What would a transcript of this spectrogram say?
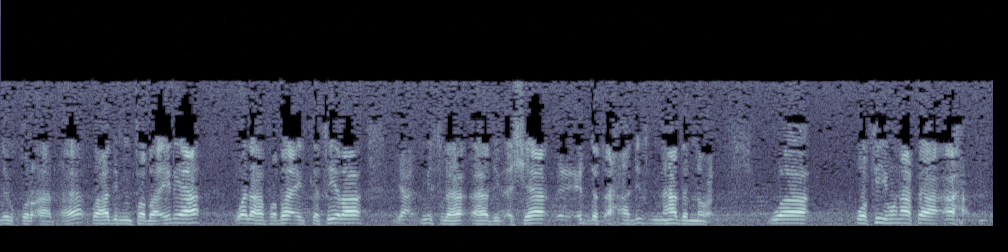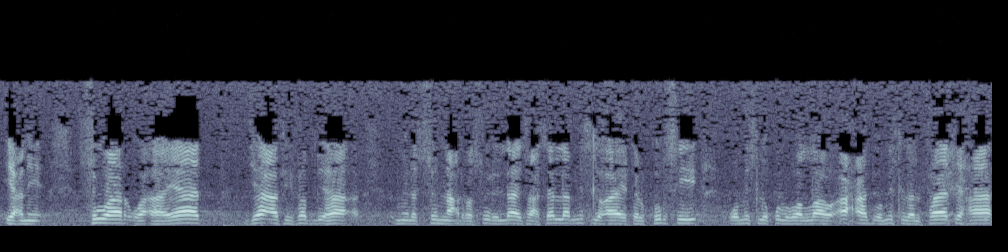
للقرآن. وهذه من فضائلها ولها فضائل كثيرة يعني مثل هذه الأشياء عدة أحاديث من هذا النوع. و وفي هناك يعني سور وآيات جاء في فضلها من السنة عن رسول الله صلى الله عليه وسلم مثل آية الكرسي ومثل قل هو الله أحد ومثل الفاتحة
